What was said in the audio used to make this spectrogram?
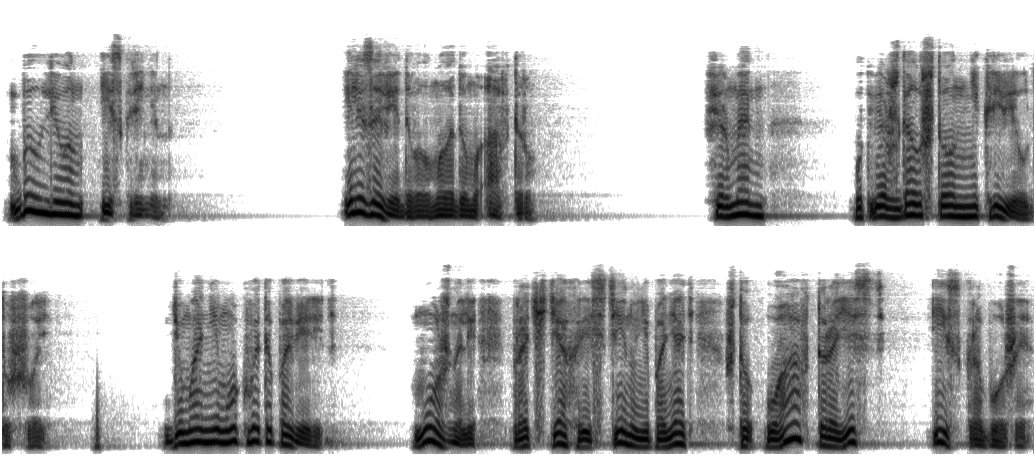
Был ли он искренен? Или заведовал молодому автору? Фермен утверждал, что он не кривил душой. Дюма не мог в это поверить. Можно ли, прочтя Христину, не понять, что у автора есть искра Божия?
